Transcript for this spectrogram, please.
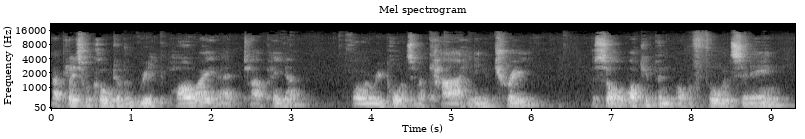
uh, police were called to the Riddoch Highway at Tarpeena following reports of a car hitting a tree. The sole occupant of a Ford sedan,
